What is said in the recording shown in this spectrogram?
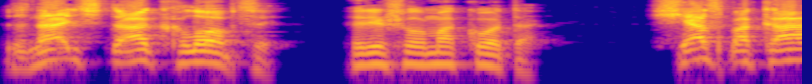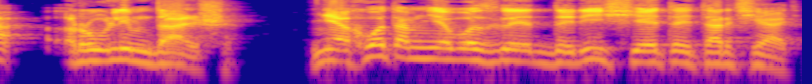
«Значит так, хлопцы!» — решил Макота. «Сейчас пока рулим дальше. Неохота мне возле дырища этой торчать.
